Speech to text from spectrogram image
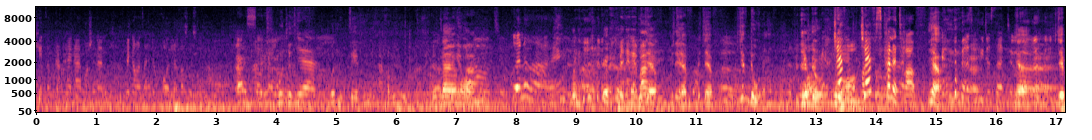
ขีดจำกัดให้ได้ เพราะฉะนั้นเป็นกำลังใจให้ทุกคนแล้วก็สู้ๆค่ะอะพูดถึง Yeah. พูดถึงเจฟนี่ค่ะเขาไม่อยู่ได้ครับผมเพื่อนหายเป็นยังไงบ้างพี่เจฟพี่เจฟพี่เจฟพี่เจฟดุนะครับ เจฟดู Jeff Jeff is kind of tough. yeah That's what he just said too. yeah พี่เจฟ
